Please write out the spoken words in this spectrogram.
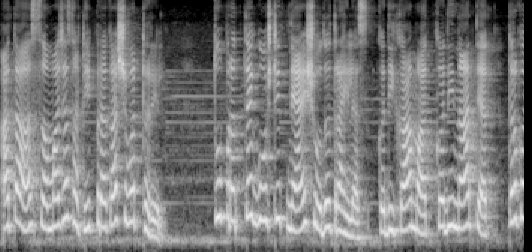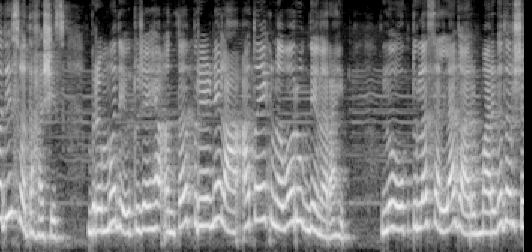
आता समाजासाठी प्रकाशवत ठरेल. तू प्रत्येक गोष्टीत न्याय शोधत राहिलास. कधी कामात कधी नात्यात तर कधी स्वतःशीच. ब्रह्मदेव तुझ्या ह्या अंतरप्रेरणेला आता एक नवं रूप देणार आहेत. लोक तुला सल्लागार मार्गदर्शक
